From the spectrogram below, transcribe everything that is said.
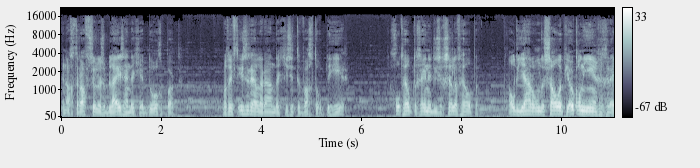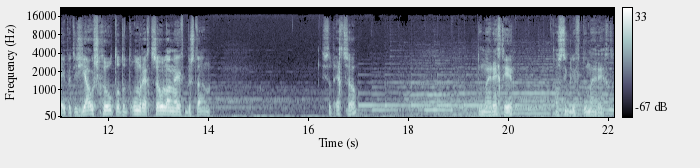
En achteraf zullen ze blij zijn dat je hebt doorgepakt. Wat heeft Israël eraan dat je zit te wachten op de Heer? God helpt degene die zichzelf helpen. Al die jaren onder Saul heb je ook al niet ingegrepen. Het is jouw schuld dat het onrecht zo lang heeft bestaan. Is dat echt zo? Doe mij recht, Heer. Alsjeblieft, doe mij recht.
